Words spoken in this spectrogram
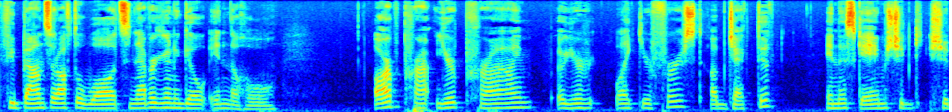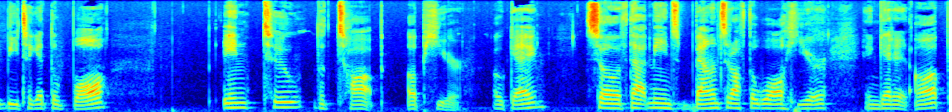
If you bounce it off the wall, it's never going to go in the hole. Our pri- your prime or your like your first objective in this game should should be to get the ball into the top up here, okay? So if that means bounce it off the wall here and get it up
